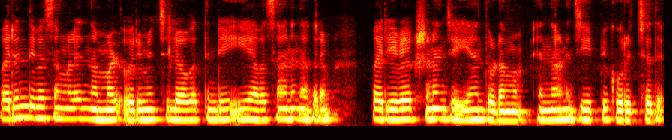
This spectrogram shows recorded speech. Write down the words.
വരും ദിവസങ്ങളിൽ നമ്മൾ ഒരുമിച്ച് ലോകത്തിന്റെ ഈ അവസാന നഗരം പര്യവേക്ഷണം ചെയ്യാൻ തുടങ്ങും എന്നാണ് ജി. പി. കുറിച്ചത്.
